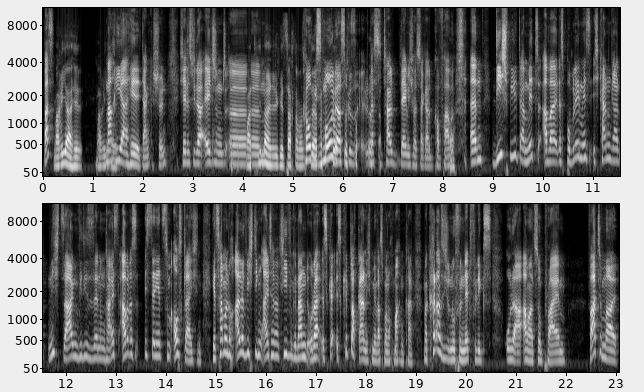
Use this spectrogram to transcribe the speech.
Was? Maria Hill. Maria, Maria Hill, Dankeschön. Ich hätte jetzt wieder Agent äh, Hill. Martina ähm, Hill gesagt, aber es Kobe ja- Smulders, ges- das ist total dämlich, was ich da gerade im Kopf habe. Ähm, die spielt da mit, aber das Problem ist, ich kann gerade nicht sagen, wie diese Sendung heißt, aber das ist denn jetzt zum Ausgleichen. Jetzt haben wir doch alle wichtigen Alternativen genannt, oder? Es, es gibt doch gar nicht mehr, was man noch machen kann. Man kann das sich nur für Netflix oder Amazon Prime. Warte mal,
